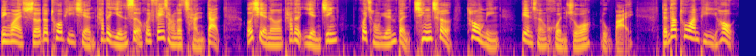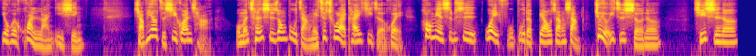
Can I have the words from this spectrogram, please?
另外，蛇的脱皮前，它的颜色会非常的惨淡，而且呢，它的眼睛会从原本清澈透明变成浑浊乳白。等到脱完皮以后，又会焕然一新。小朋友仔细观察。我们陈时中部长每次出来开记者会，后面是不是卫福部的标章上就有一只蛇呢？其实呢，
